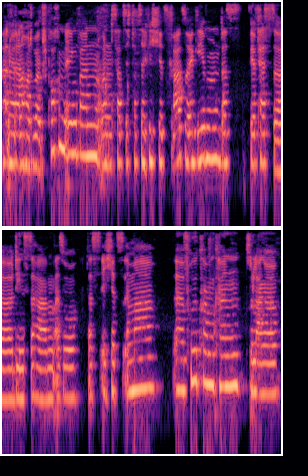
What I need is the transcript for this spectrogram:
hatten wir da nochmal drüber gesprochen irgendwann und es hat sich tatsächlich jetzt gerade so ergeben, dass wir feste Dienste haben. Also, dass ich jetzt immer äh, früh kommen kann, solange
